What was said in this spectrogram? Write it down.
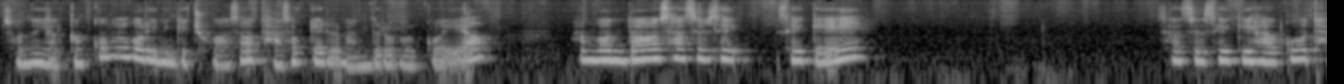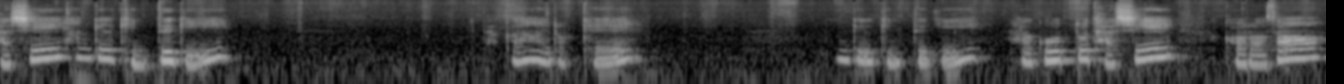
저는 약간 꾸불거리는 게 좋아서 5개를 만들어 볼 거예요. 한 번 더 사슬 3개. 사슬 3개 하고 다시 한길 긴뜨기. 다가 이렇게 한길 긴뜨기 하고 또 다시 걸어서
